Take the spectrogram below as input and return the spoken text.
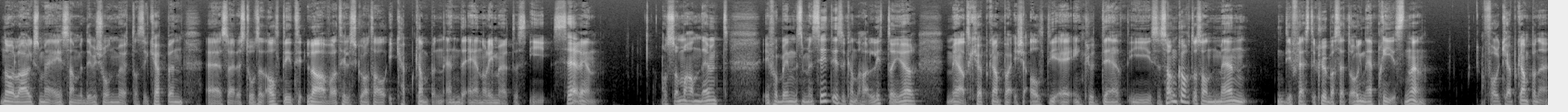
når lag som er i samme divisjon møtes i cupen, så er det stort sett alltid lavere tilskuertall i cupkampen enn det er når de møtes i serien. Og som har nevnt i forbindelse med City, så kan det ha litt å gjøre med at cupkamper ikke alltid er inkludert i sesongkort og sånn, men de fleste klubber setter òg ned prisene for cupkampene.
